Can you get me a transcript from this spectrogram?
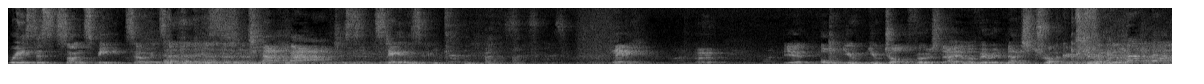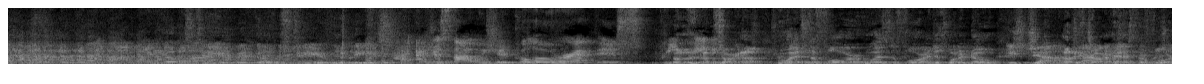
racists on speed. So it's just stay in the city. Hey. Uh, yeah. Oh, you you talk first. I am a very nice trucker. it goes to you. It goes to you, please. I, I just thought we should pull over at this. Uh, I'm sorry, uh, who has the floor? Who has the floor? I just want to know. It's John. Uh, John, has the floor.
